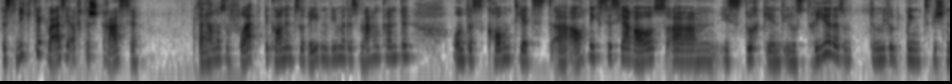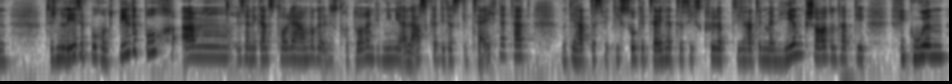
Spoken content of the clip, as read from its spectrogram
Das liegt ja quasi auf der Straße. Dann haben wir sofort begonnen zu reden, wie man das machen könnte. Und das kommt jetzt äh, auch nächstes Jahr raus, ähm, ist durchgehend illustriert, also der Mittelpunkt zwischen, zwischen Lesebuch und Bilderbuch. Ähm, ist eine ganz tolle Hamburger Illustratorin, die Nini Alaska, die das gezeichnet hat. Und die hat das wirklich so gezeichnet, dass ich das Gefühl habe, die hat in mein Hirn geschaut und hat die Figuren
